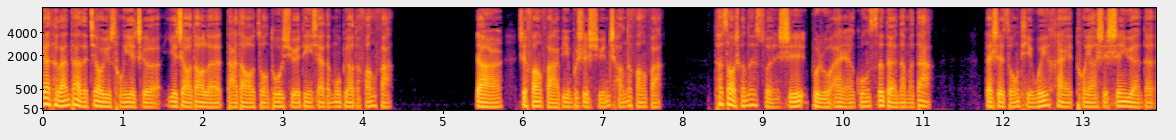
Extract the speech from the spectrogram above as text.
亚特兰大的教育从业者也找到了达到总督学定下的目标的方法，然而这方法并不是寻常的方法。它造成的损失不如安然公司的那么大，但是总体危害同样是深远的。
